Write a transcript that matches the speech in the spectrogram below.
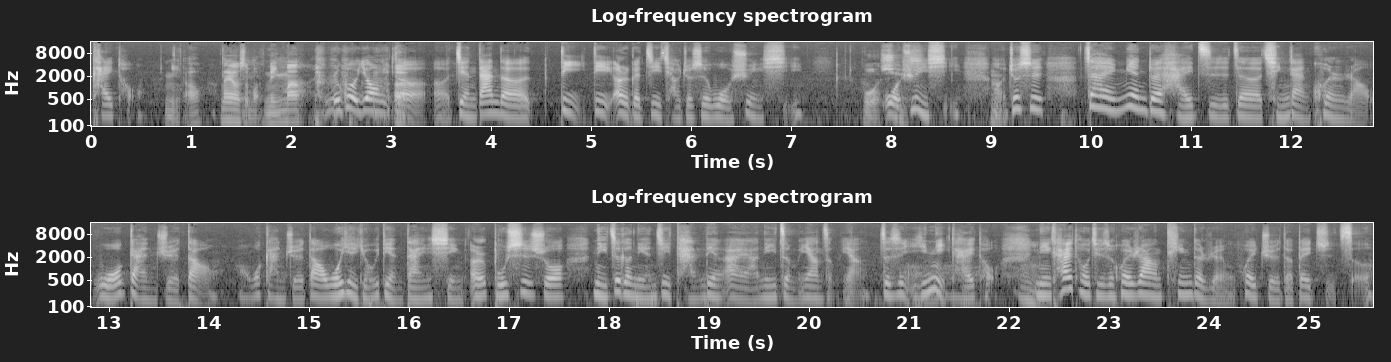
开头。你哦，那用什么？您吗？呃、如果用 一个呃简单的第第二个技巧，就是我讯息。我我讯息啊、呃，就是在面对孩子的情感困扰，我感觉到。我感觉到我也有一点担心，而不是说你这个年纪谈恋爱啊，你怎么样怎么样？这是以你开头，你开头其实会让听的人会觉得被指责。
